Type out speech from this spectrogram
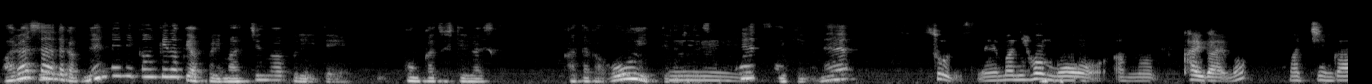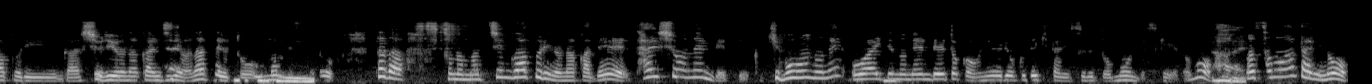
あらさ、だから年齢に関係なくやっぱりマッチングアプリで婚活してるらしく方が多いってことですよね、最近はね。そうですね。まあ日本も、あの、海外もマッチングアプリが主流な感じにはなってると思うんですけど、ただ、そのマッチングアプリの中で対象年齢っていうか、希望のね、お相手の年齢とかを入力できたりすると思うんですけれども、はい、まあ、そのあたりの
